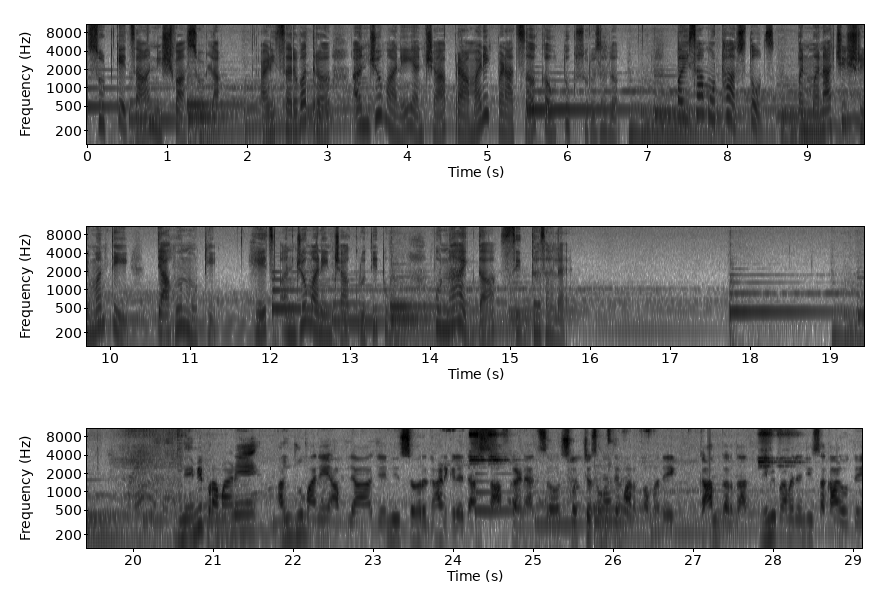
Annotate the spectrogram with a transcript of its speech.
सुटकेचा निश्वास सोडला आणि सर्वत्र अंजुमाने यांच्या प्रामाणिकपणाचं कौतुक सुरू झालं. पैसा मोठा असतोच पण मनाची श्रीमंती त्याहून मोठी. हेच अंजुमानींच्या कृतीतून पुन्हा एकदा सिद्ध झालंय. नेहमीप्रमाणे अंजुमाने आपल्या ज्यांनी सर घाण केले त्या साफ करण्याचं स्वच्छ संस्थेमार्फामध्ये काम करतात. नेहमीप्रमाणे त्यांची सकाळ होते.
